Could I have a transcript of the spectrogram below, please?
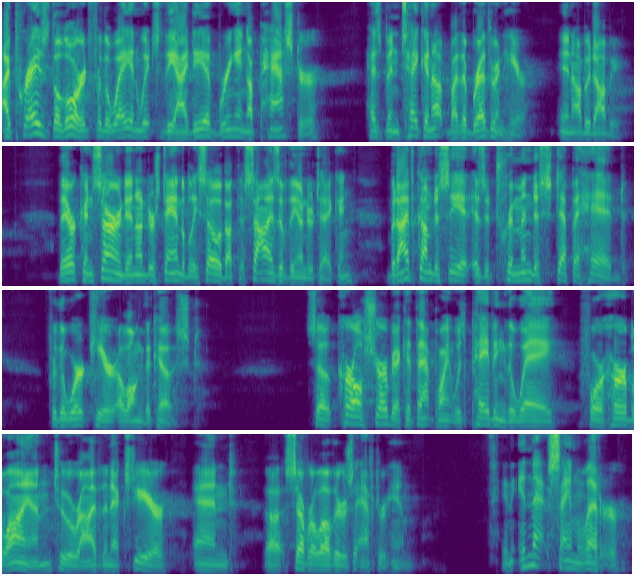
I praise the Lord for the way in which the idea of bringing a pastor has been taken up by the brethren here in Abu Dhabi. They are concerned, and understandably so, about the size of the undertaking, but I've come to see it as a tremendous step ahead for the work here along the coast. So Carl Scherbeck at that point was paving the way for Herb Lyon to arrive the next year and uh, several others after him. And in that same letter,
